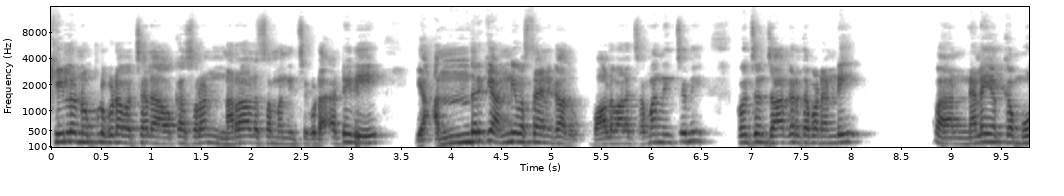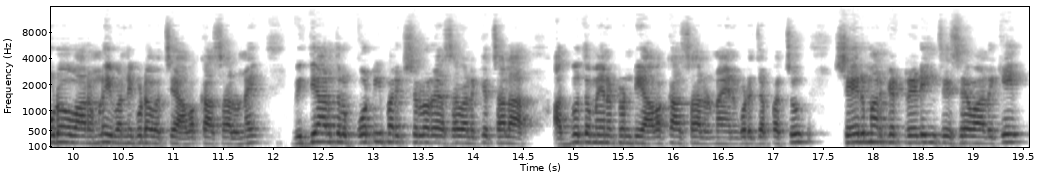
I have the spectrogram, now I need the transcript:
కీళ్ళ నొప్పులు కూడా వచ్చే అవకాశాలు నరాలకు సంబంధించి కూడా. అంటే ఇది అందరికీ అన్ని వస్తాయని కాదు. వాళ్ళ వాళ్ళకి సంబంధించింది కొంచెం జాగ్రత్త పడండి. నెల యొక్క మూడో వారంలో ఇవన్నీ కూడా వచ్చే అవకాశాలు ఉన్నాయి విద్యార్థులు పోటీ పరీక్షల్లో రాసే వాళ్ళకి చాలా అద్భుతమైనటువంటి అవకాశాలు ఉన్నాయని కూడా చెప్పొచ్చు. షేర్ మార్కెట్ ట్రేడింగ్ చేసే వాళ్ళకి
